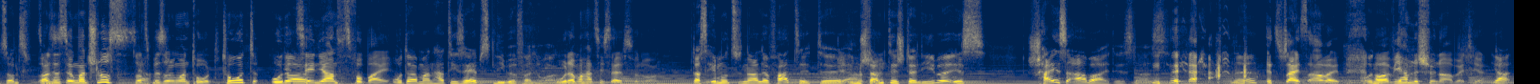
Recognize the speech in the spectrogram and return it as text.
sonst, sonst ist irgendwann Schluss, sonst ja. bist du irgendwann tot. Tot oder in zehn Jahren ist es vorbei. Oder man hat die Selbstliebe verloren. Oder man hat sich selbst verloren. Das emotionale Fazit äh, ja, im Stammtisch der Liebe ist Scheiß Arbeit ist das. ne? Ist scheiß Arbeit. Und Aber wir haben eine schöne Arbeit hier. Ja,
